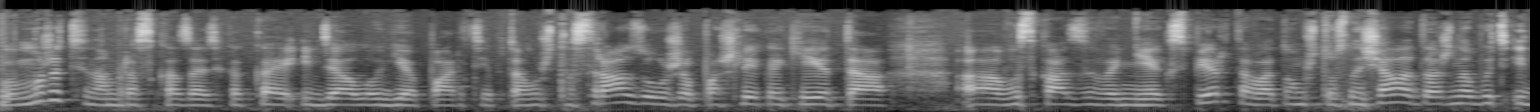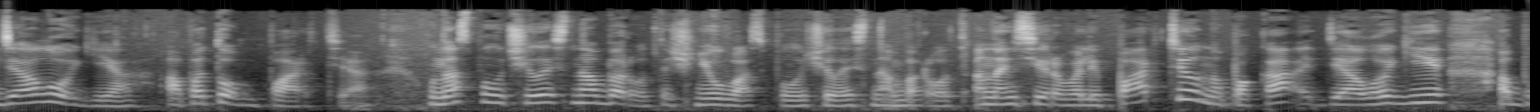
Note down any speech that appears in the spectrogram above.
вы можете нам рассказать, какая идеология партии? Потому что сразу уже пошли какие-то э, высказывания экспертов о том, что сначала должна быть идеология, а потом партия. У нас получилось наоборот, точнее у вас получилось наоборот. Анонсировали партию, но пока идеологии, об,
